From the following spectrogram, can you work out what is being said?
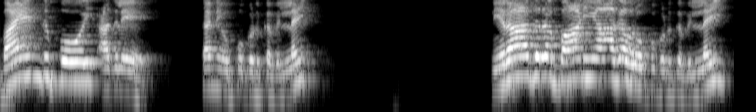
பயந்து போய் அதிலே தன்னை ஒப்பு கொடுக்கவில்லை. நிராதர பாணியாக அவர் ஒப்பு கொடுக்கவில்லை.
